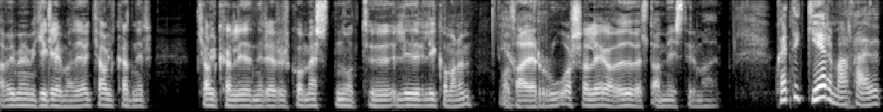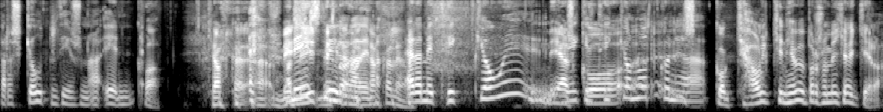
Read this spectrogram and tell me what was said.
að við meðum ekki gleyma því að kjálkarnir kjálkarliðinir eru sko mest notu liðir í líkamannum og það er rosalega auðvelt að mistýra maður. Hvernig gerir maður það ef við bara skjótum því svona inn? Hvað? Mistýra maður. Er það með tyggjói? Mikið sko, tyggjónótkun? Sko kjálkin hefur bara svo mikið að gera.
